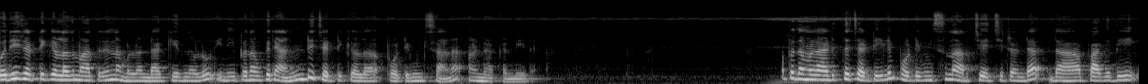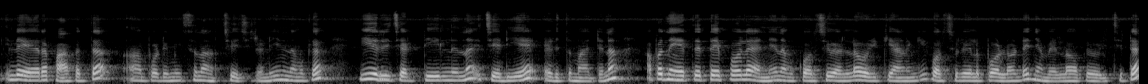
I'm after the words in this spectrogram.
ഒരു ചട്ടിക്കുള്ളത് മാത്രമേ നമ്മൾ ഉണ്ടാക്കിയിരുന്നുള്ളൂ. ഇനിയിപ്പോൾ നമുക്ക് രണ്ട് ചട്ടിക്കുള്ള പോട്ടി മിക്സാണ് ഉണ്ടാക്കേണ്ടത്. അപ്പോൾ നമ്മൾ അടുത്ത ചട്ടിയിൽ പൊടി മിക്സ് നിറച്ച് വെച്ചിട്ടുണ്ട്. പകുതിയിലേറെ ഭാഗത്ത് പൊടി മിക്സ് നിറച്ച് വെച്ചിട്ടുണ്ട്. ഇനി നമുക്ക് ഈ ഒരു ചട്ടിയിൽ നിന്ന് ചെടിയെ എടുത്തു മാറ്റണം. അപ്പോൾ നേരത്തെ പോലെ തന്നെ നമുക്ക് കുറച്ച് വെള്ളം ഒഴിക്കുകയാണെങ്കിൽ കുറച്ചുകൂടി എളുപ്പമുള്ളതുകൊണ്ട് ഞാൻ വെള്ളമൊക്കെ ഒഴിച്ചിട്ട്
